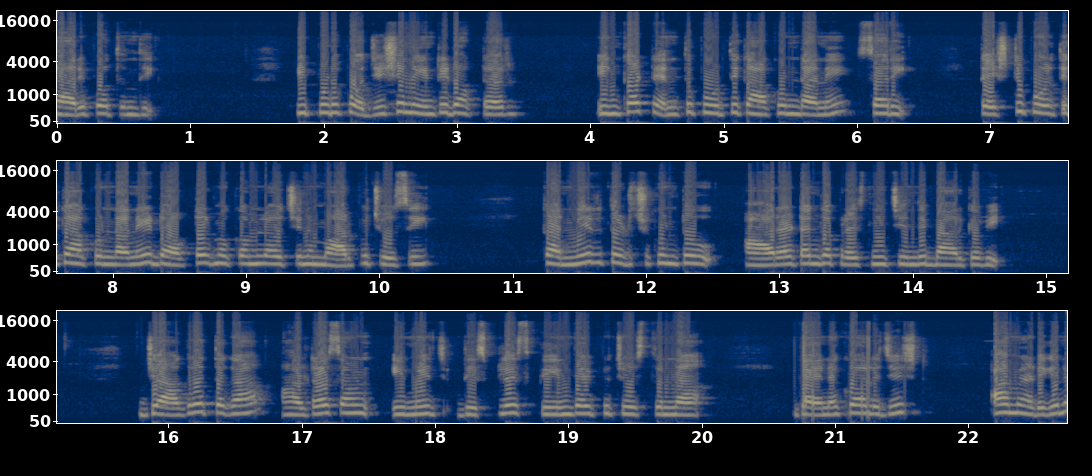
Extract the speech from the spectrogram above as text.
జారిపోతుంది. ఇప్పుడు పొజిషన్ ఏంటి డాక్టర్? ఇంకా టెన్త్ పూర్తి కాకుండానే సారీ. టెస్ట్ పూర్తి కాకుండానే డాక్టర్ ముఖంలో వచ్చిన మార్పు చూసి కన్నీరు తుడుచుకుంటూ ఆరాటంగా ప్రశ్నించింది భార్గవి. జాగ్రత్తగా అల్ట్రాసౌండ్ ఇమేజ్ డిస్ప్లే స్క్రీన్ వైపు చూస్తున్న గైనకాలజిస్ట్ ఆమె అడిగిన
